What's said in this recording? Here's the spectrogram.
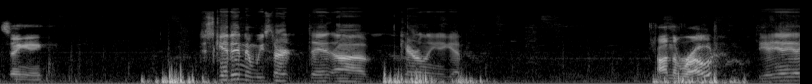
Singing. Just get in and we start uh, caroling again. On the road? Yeah, yeah, yeah,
